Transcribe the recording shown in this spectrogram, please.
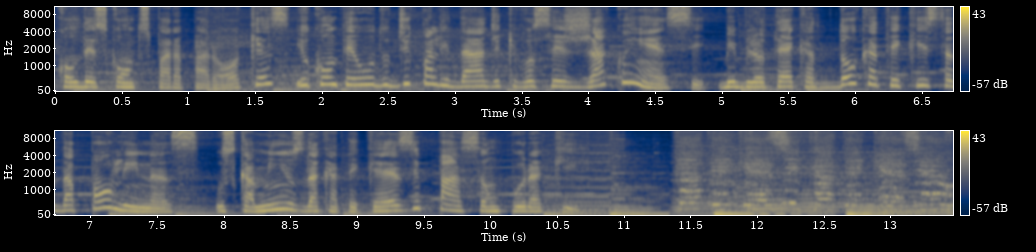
com descontos para paróquias e o conteúdo de qualidade que você já conhece. Biblioteca do Catequista da Paulinas. Os caminhos da catequese passam por aqui. Catequese, catequese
